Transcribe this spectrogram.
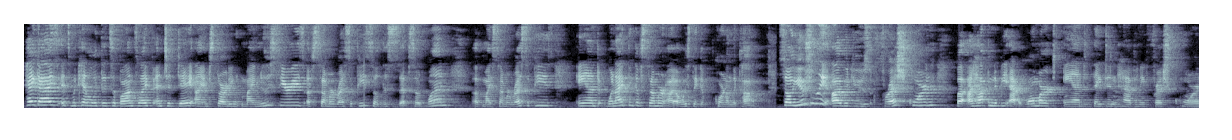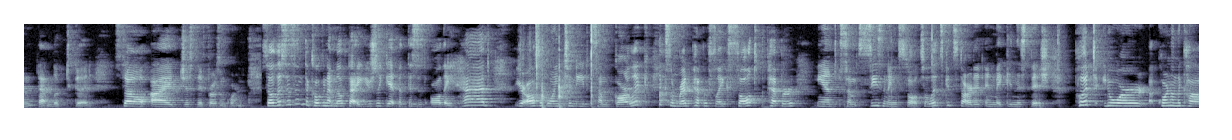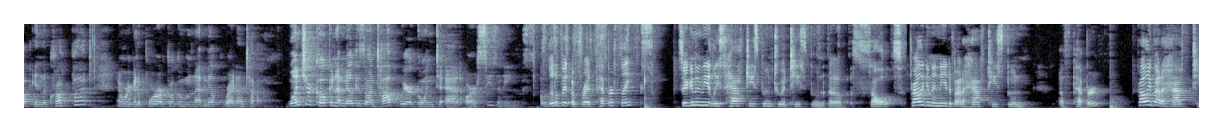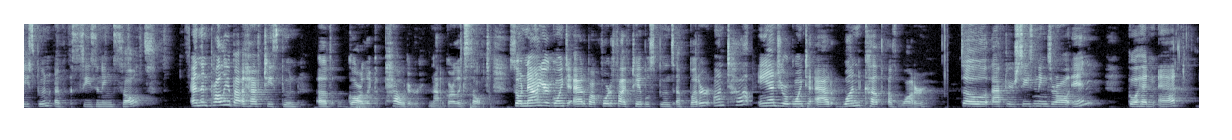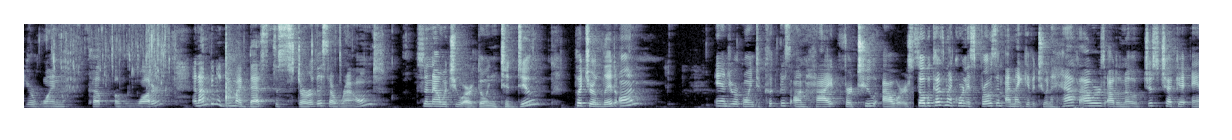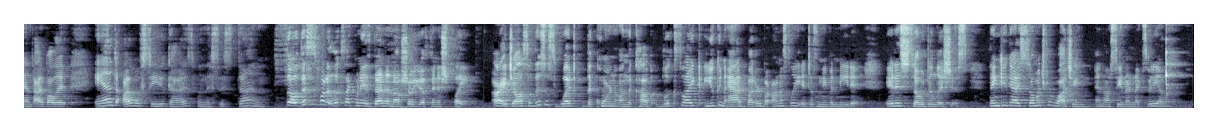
Hey guys, it's Makayla with It's a Bonds Life, and today I am starting my new series of summer recipes. So, this is episode one of my summer recipes. And when I think of summer, I always think of corn on the cob. So, usually I would use fresh corn, but I happened to be at Walmart and they didn't have any fresh corn that looked good. So, I just did frozen corn. So, this isn't the coconut milk that I usually get, but this is all they had. You're also going to need some garlic, some red pepper flakes, salt, pepper, and some seasoning salt. So, let's get started in making this dish. Put your corn on the cob in the crock pot and we're going to pour our coconut milk right on top. Once your coconut milk is on top, we are going to add our seasonings. A little bit of red pepper flakes. So you're gonna need at least half teaspoon to a teaspoon of salt. Probably gonna need about a half teaspoon of pepper. Probably about a half teaspoon of seasoning salt. And then probably about a half teaspoon of garlic powder, not garlic salt. So now you're going to add about four to five tablespoons of butter on top, and you're going to add one cup of water. So after your seasonings are all in, go ahead and add your one cup of water. And I'm gonna do my best to stir this around. So now what you are going to do, put your lid on and you're going to cook this on high for two hours. So because my corn is frozen, I might give it two and a half hours. I don't know, just check it and eyeball it. And I will see you guys when this is done. So this is what it looks like when it is done and I'll show you a finished plate. All right, y'all, so this is what the corn on the cob looks like. You can add butter, but honestly, it doesn't even need it. It is so delicious. Thank you guys so much for watching, and I'll see you in our next video.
